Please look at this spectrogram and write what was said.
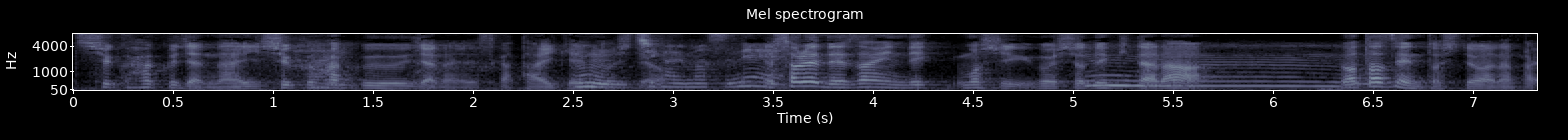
宿泊じゃない宿泊じゃないですか、体験としては、うん、違いますね。でそれデザインでもしご一緒できたらうん渡膳としてはなんか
